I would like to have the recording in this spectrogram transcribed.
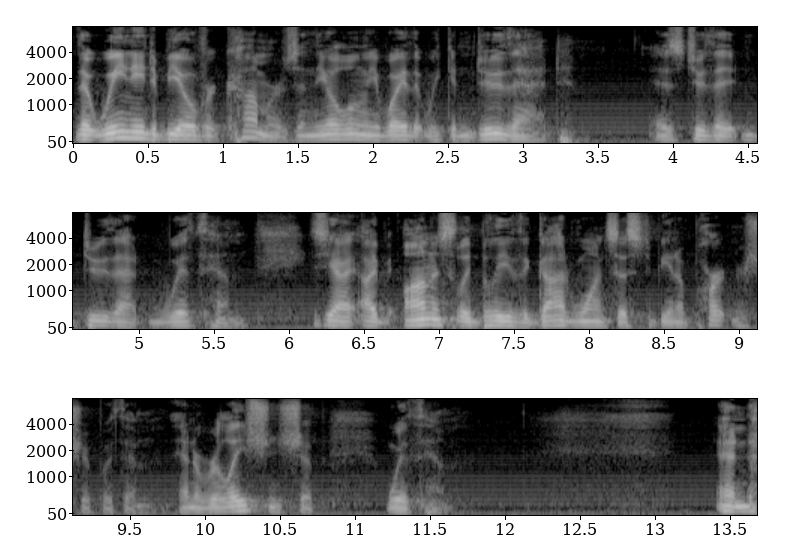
that we need to be overcomers, and the only way that we can do that is to the, do that with Him. You see, I, I honestly believe that God wants us to be in a partnership with Him and a relationship with Him. And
